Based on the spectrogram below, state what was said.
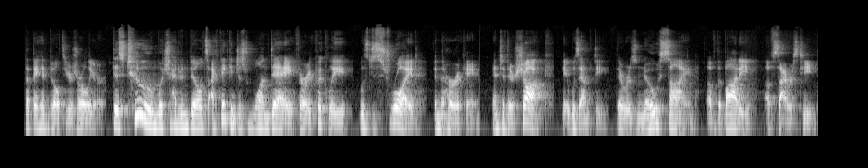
that they had built years earlier. This tomb, which had been built, I think, in just one day, very quickly, was destroyed in the hurricane. And to their shock, it was empty. There was no sign of the body of Cyrus Teed.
